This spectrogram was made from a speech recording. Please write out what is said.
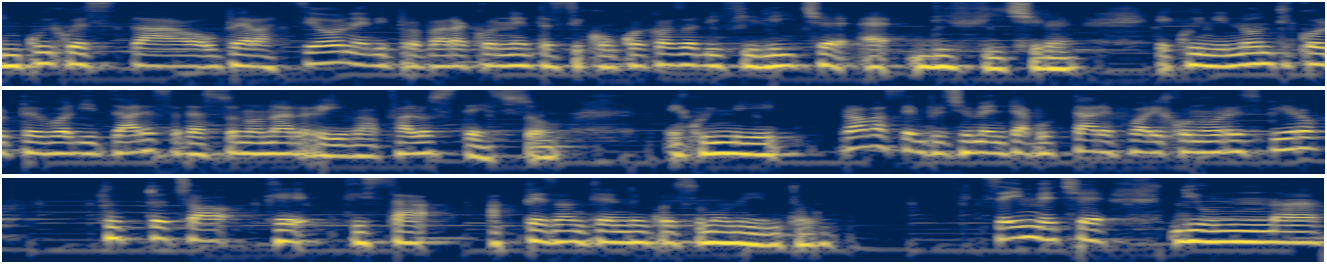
in cui questa operazione di provare a connettersi con qualcosa di felice è difficile e quindi non ti colpevolizzare se adesso non arriva, fa lo stesso. E quindi prova semplicemente a buttare fuori con un respiro tutto ciò che ti sta appesantendo in questo momento. Se invece di una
